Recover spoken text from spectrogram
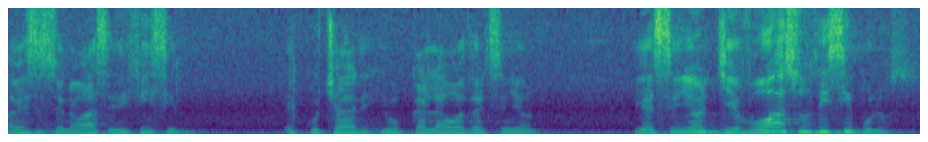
A veces se nos hace difícil escuchar y buscar la voz del Señor. Y el Señor llevó a sus discípulos.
